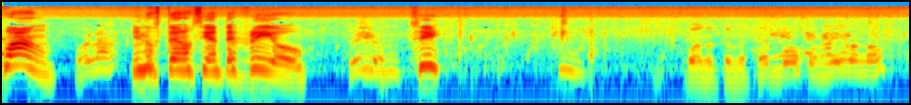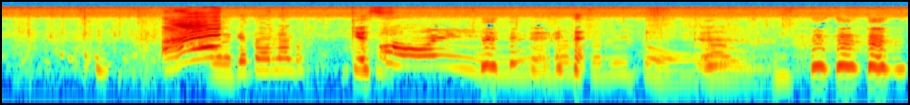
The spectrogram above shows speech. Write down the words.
Juan, Hola, y usted no siente frío. frío. Sí. Cuando te metes vos conmigo, ¿no? ¿De qué estás hablando? ¡Ay! El perrito. Wow.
